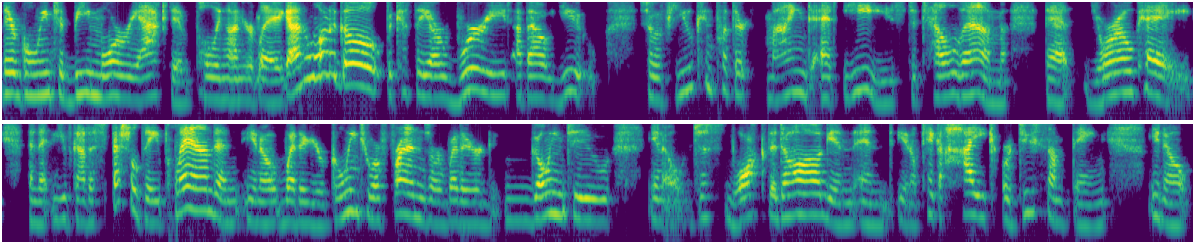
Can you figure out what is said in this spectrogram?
they're going to be more reactive, pulling on your leg. I don't want to go because they are worried about you. So if you can put their mind at ease to tell them that you're okay and that you've got a special day planned and you know whether you're going to a friend's or whether you're going to you know just walk the dog and and you know take a hike or do something you know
